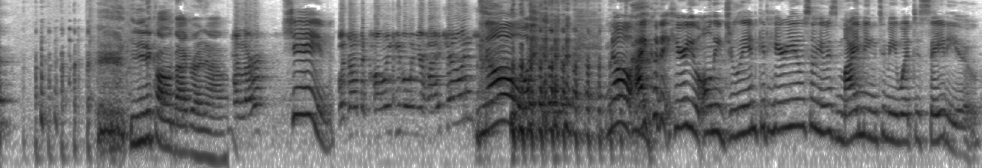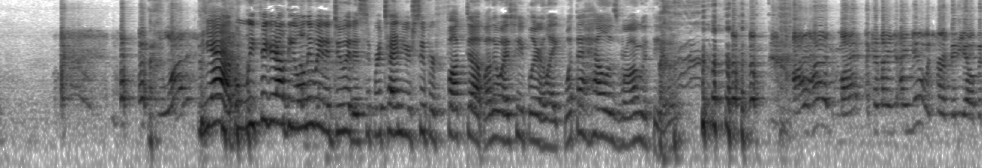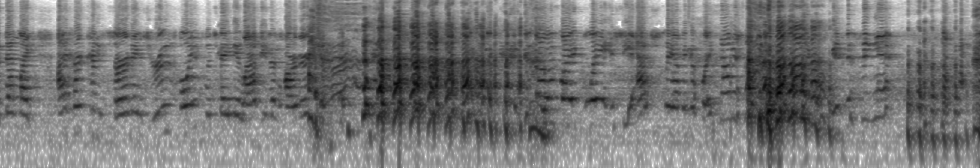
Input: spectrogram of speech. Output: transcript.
you need to call him back right now. Hello? Shane! Was that the calling people in your high challenge? No! no, I couldn't hear you. Only Julien could hear you, so he was miming to me what to say to you. what? Yeah, but we figured out the only way to do it is to pretend you're super fucked up. Otherwise, people are like, what the hell is wrong with you? I had my because I, I knew it was for a video, but then like I heard concern in Drew's voice, which made me laugh even harder. Because I was like, wait, is she actually having a breakdown or something? Witnessing it?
